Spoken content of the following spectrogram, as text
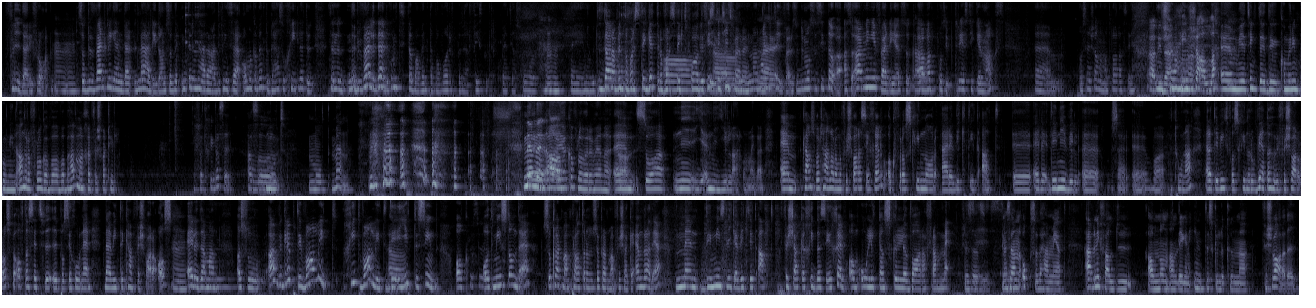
fly därifrån. Mm, mm. Så du verkligen lär dig dem. Så inte den här, det finns såhär, oh my god vänta det här såg skitlätt ut. Sen när, när du väl är där, du kommer inte sitta och bara vänta vad var det på det där Facebook-klippet jag såg? Mm. Nej, hon gjorde det där, så här." vänta var det steg ett eller var det steg två? Det finns inte tid för det. Man har inte Nej. tid för det. Så du måste sitta och, alltså övning är färdighet. Så att Ja. öva på typ tre stycken max. Ehm, och sen känner man klarar sig. Ja, det är det. Inshallah. Ehm, jag tänkte, det kommer in på min andra fråga. Vad, vad behöver man självförsvar till? För att skydda sig. Alltså Mot? mot män. Nej men Eh, ja, ja. jag kopplar vad du menar. Ehm, Så ni, ni gillar, oh my god. Um, kampsport handlar om att försvara sig själv och för oss kvinnor är det viktigt att, eh, eller det ni vill eh, så här, eh, vad, betona, är att det är viktigt för oss kvinnor att veta hur vi försvarar oss. För ofta sätts vi i positioner där vi inte kan försvara oss. Mm. Eller där man, alltså övergrepp det är vanligt. Skitvanligt. Det är Ja. jättesynd. Och åtminstone, såklart man pratar om det, såklart man försöker ändra det. Men det är minst lika viktigt att försöka skydda sig själv om olyckan skulle vara framme. Precis. Men sen också det här med att även ifall du av någon anledning inte skulle kunna försvara dig.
